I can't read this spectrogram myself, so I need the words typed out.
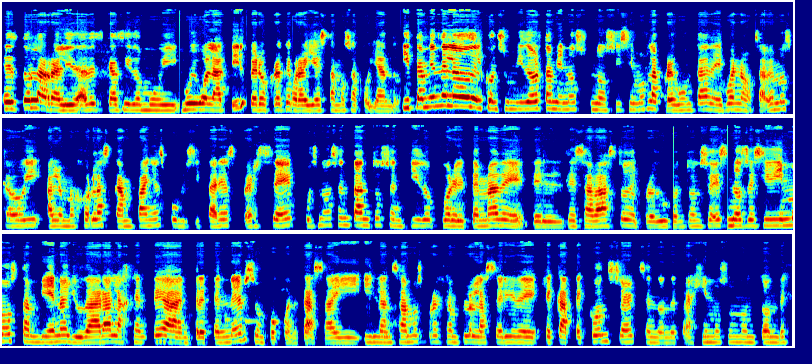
esto la realidad es que ha sido muy, muy volátil, pero creo que por ahí estamos apoyando. Y también del lado del consumidor, también nos, nos hicimos la pregunta de, bueno, sabemos que hoy a lo mejor las campañas publicitarias per se, pues no hacen tanto sentido por el tema de, del desabasto del producto. Entonces, nos decidimos también ayudar a la gente a entretenerse un poco en casa y, y lanzamos, por ejemplo, la serie de Tecate Concerts, en donde trajimos un montón de,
